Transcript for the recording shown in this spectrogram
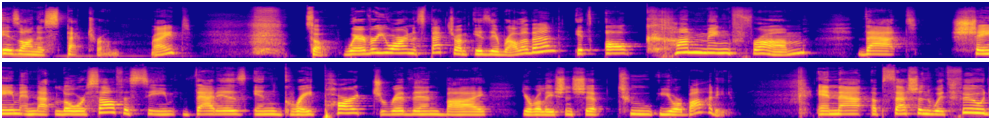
is on a spectrum, right? So, wherever you are in a spectrum is irrelevant. It's all coming from that shame and that lower self esteem that is in great part driven by your relationship to your body. And that obsession with food,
